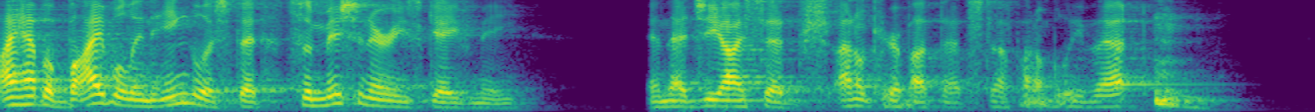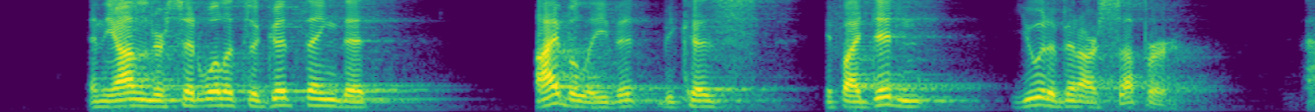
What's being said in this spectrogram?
I have a Bible in English that some missionaries gave me. And that GI said, I don't care about that stuff. I don't believe that. and the islander said, Well, it's a good thing that I believe it because if I didn't, you would have been our supper.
